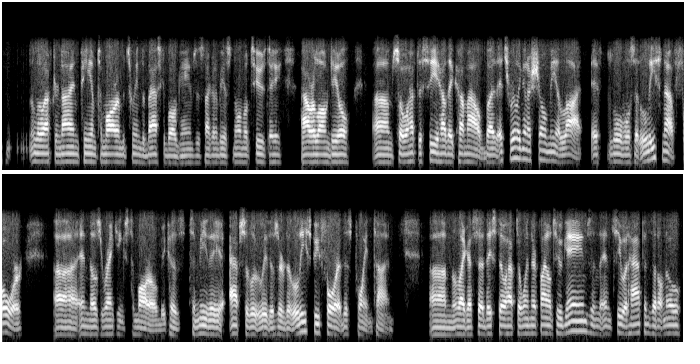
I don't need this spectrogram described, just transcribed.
a little after nine p.m. tomorrow in between the basketball games. It's not going to be a normal Tuesday hour long deal. Um, so we'll have to see how they come out, but it's really going to show me a lot if Louisville's at least not four uh, in those rankings tomorrow, because to me they absolutely deserve to at least be four at this point in time. Um, like I said, they still have to win their final two games and, and see what happens. I don't know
